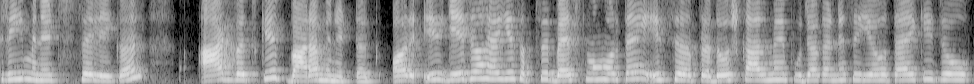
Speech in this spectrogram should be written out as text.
थ्री मिनट्स से लेकर आठ बज के बारह मिनट तक। और ये जो है, ये सबसे बेस्ट मुहूर्त है, इस प्रदोष काल में पूजा करने से ये होता है कि जो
